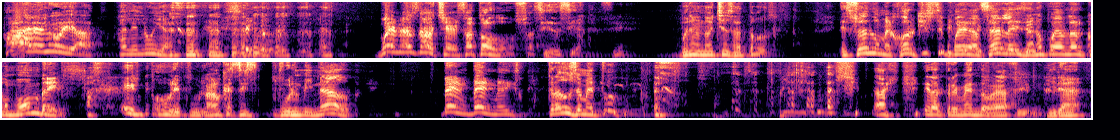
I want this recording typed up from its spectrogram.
¡Aleluya! ¡Aleluya! Buenas noches a todos, así decía. Buenas noches a todos. Eso es lo mejor que usted puede hacer, le dice, no puede hablar como hombre. El pobre fulano casi fulminado. Ven, ven, me dice, tradúceme tú. Ay, era tremendo, ¿verdad? Mira,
